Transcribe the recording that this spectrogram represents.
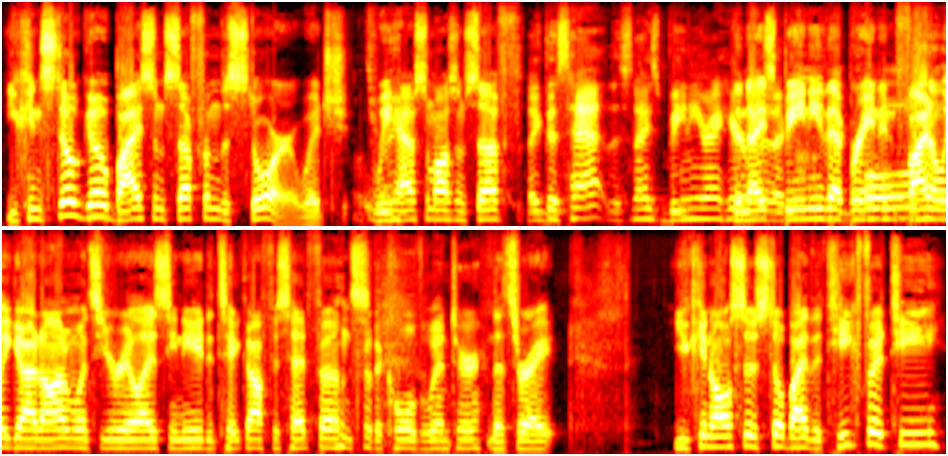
You can still go buy some stuff from the store, which we have some awesome stuff. like this hat, this nice beanie right here. The nice beanie that Brandon cold- finally got on once he realized he needed to take off his headphones. for the cold winter. That's right. You can also still buy the TIQVAH tee.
